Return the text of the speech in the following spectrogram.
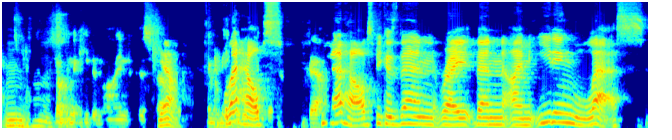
Mm-hmm. Something to keep in mind. Yeah. Well, that helps. Yeah. That helps because then, right, then I'm eating less,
